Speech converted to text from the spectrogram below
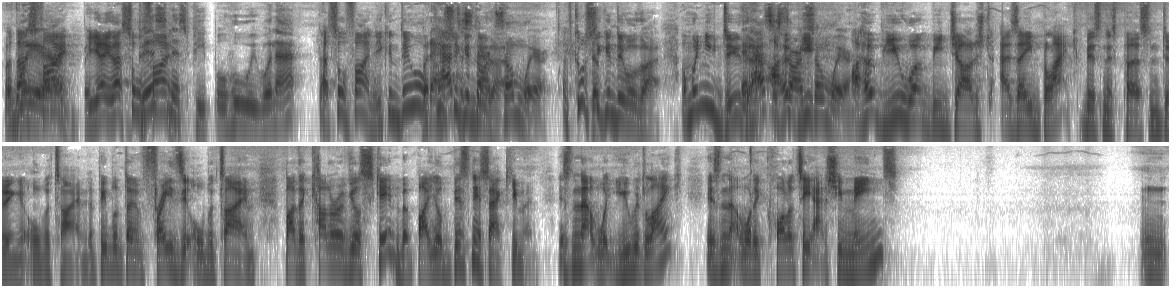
But that's fine. But yeah, that's all business fine. people who we went at. That's all fine. You can do all But it of course has you to can start somewhere. Of course The- you can do all that. And when you do that, it has to I hope start you- somewhere. I hope you won't be judged as a black business person doing it all the time. That people don't phrase it all the time by the color of your skin, but by your business acumen. Isn't that what you would like? Isn't that what equality actually means? And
